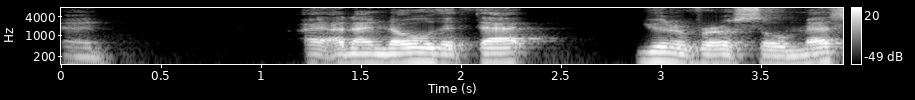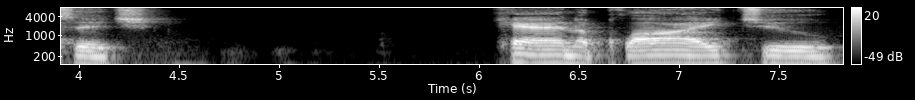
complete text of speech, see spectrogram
And I, and I know that that universal message can apply to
